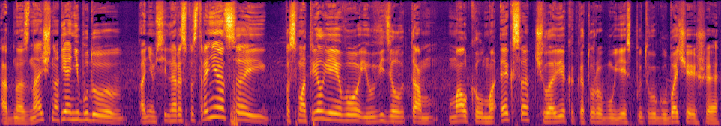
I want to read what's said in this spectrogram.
однозначно. Я не буду о нем сильно распространяться. И посмотрел я его и увидел там Малкольма Экса, человека, которому я испытываю глубочайшее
